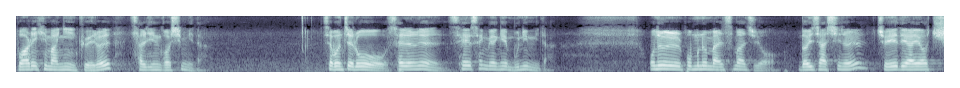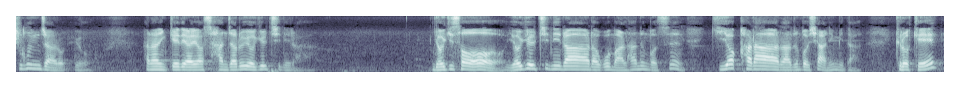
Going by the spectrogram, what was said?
부활의 희망이 교회를 살리는 것입니다. 세 번째로 세례는 새 생명의 문입니다. 오늘 본문은 말씀하지요. 너희 자신을 죄에 대하여 죽은 자로요 하나님께 대하여 산 자로 여길지니라. 여기서 여길지니라 라고 말하는 것은 기억하라 라는 것이 아닙니다. 그렇게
